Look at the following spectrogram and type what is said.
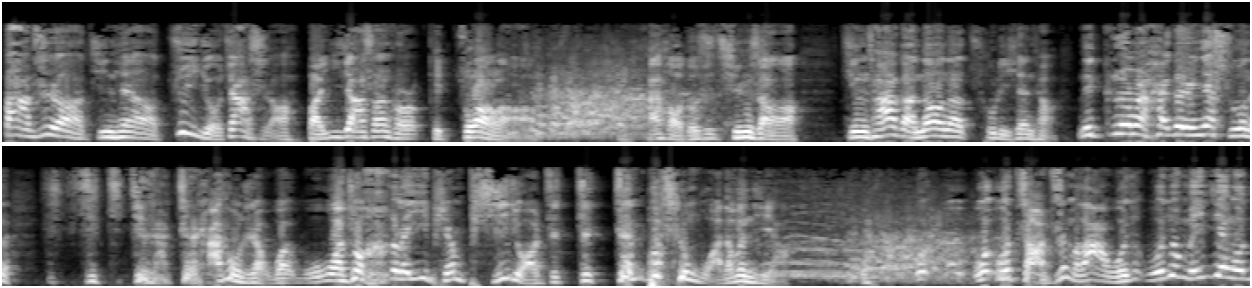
大志啊，今天啊醉酒驾驶啊，把一家三口给撞了啊，还好都是轻伤啊。警察赶到呢，处理现场。那哥们还跟人家说呢：“警警察警察同志，我我我就喝了一瓶啤酒，这这真不是我的问题啊！我我我我长这么大，我就我就没见过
